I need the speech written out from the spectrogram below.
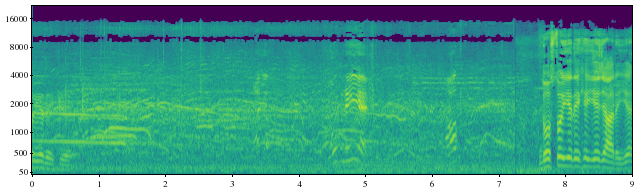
दोस्तों ये देखिए। धूप नहीं है। दोस्तों ये देखिए ये जा रही है।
